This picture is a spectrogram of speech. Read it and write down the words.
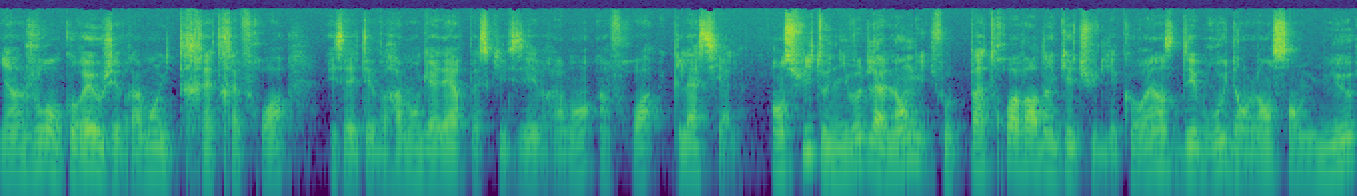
Il y a un jour en Corée où j'ai vraiment eu très très froid et ça a été vraiment galère parce qu'il faisait vraiment un froid glacial. Ensuite, au niveau de la langue, il faut pas trop avoir d'inquiétude. Les Coréens se débrouillent dans l'ensemble mieux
